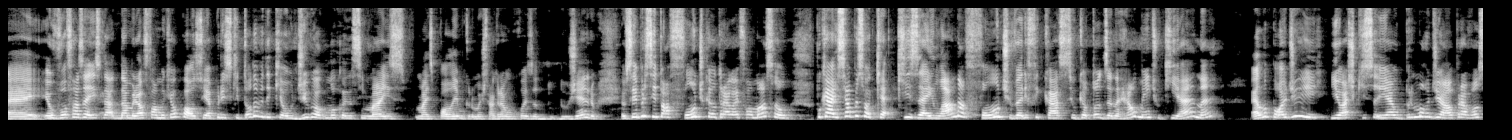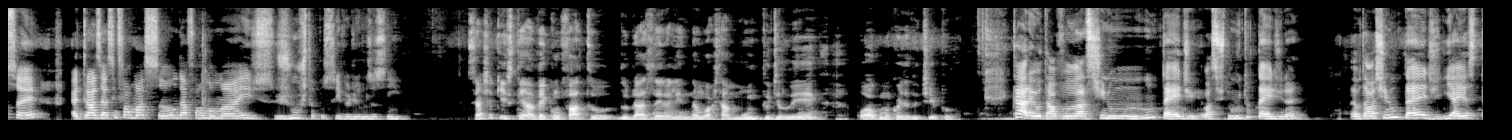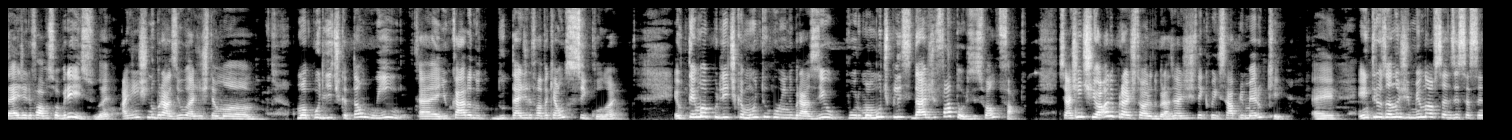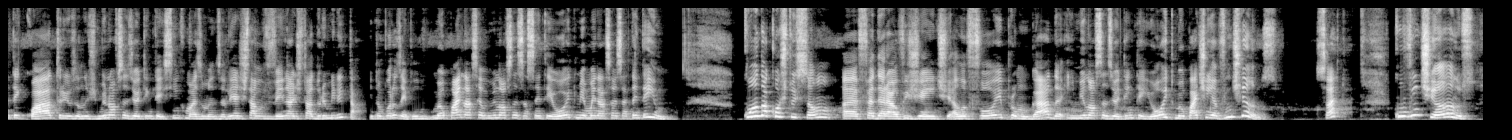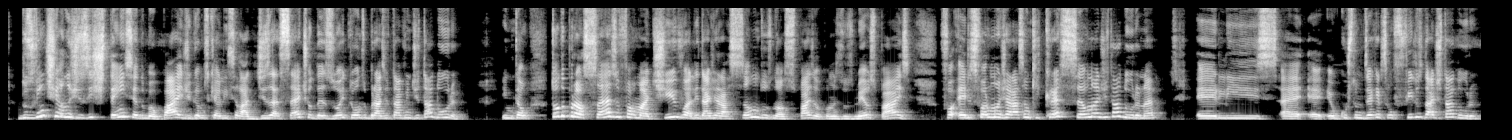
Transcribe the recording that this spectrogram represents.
é, eu vou fazer isso da, da melhor forma que eu posso. E é por isso que toda vida que eu digo alguma coisa assim mais, mais polêmica no meu Instagram, alguma coisa do, do gênero, eu sempre cito a fonte que eu trago a informação. Porque aí, se a pessoa quer, quiser ir lá na fonte, verificar se o que eu tô dizendo é realmente o que é, né? Ela pode ir. E eu acho que isso aí é o primordial para você é trazer essa informação da forma mais justa possível, digamos assim. Você acha que isso tem a ver com o fato do brasileiro ele não gostar muito de ler ou alguma coisa do tipo? Cara, eu tava assistindo um, um TED, eu assisto muito TED, né? Eu tava assistindo um TED, e aí esse TED ele falava sobre isso, né? A gente no Brasil, a gente tem uma, uma política tão ruim, é, e o cara do, do TED ele falava que é um ciclo, né? Eu tenho uma política muito ruim no Brasil por uma multiplicidade de fatores, isso é um fato. Se a gente olha para a história do Brasil, a gente tem que pensar primeiro o quê? É, entre os anos de 1964 e os anos de 1985, mais ou menos ali, a gente estava vivendo a ditadura militar. Então, por exemplo, meu pai nasceu em 1968, minha mãe nasceu em 71. Quando a Constituição é, Federal vigente ela foi promulgada em 1988, meu pai tinha 20 anos, certo? Com 20 anos, dos 20 anos de existência do meu pai, digamos que ali, sei lá, 17 ou 18 anos, o Brasil estava em ditadura. Então, todo o processo formativo ali da geração dos nossos pais, ou pelo menos dos meus pais, for, eles foram uma geração que cresceu na ditadura, né? Eles. É, é, eu costumo dizer que eles são filhos da ditadura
